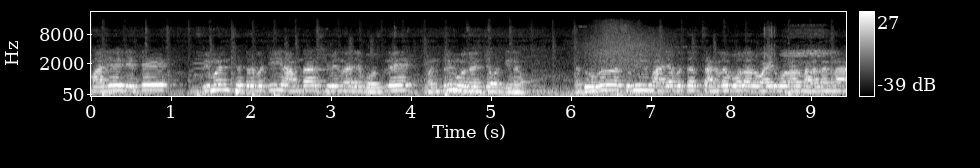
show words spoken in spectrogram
माझे नेते श्रीमंत छत्रपती आमदार शिवेंद्रराजे भोसले मंत्री महोदयांच्या वतीनं. दोघं तुम्ही माझ्याबद्दल चांगलं बोलाल वाईट बोलाल महाराजांना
